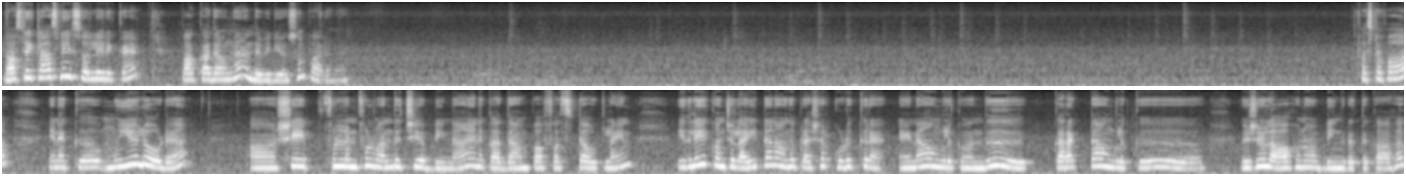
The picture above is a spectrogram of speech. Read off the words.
லாஸ்ட் டே கிளாஸ்லேயும் சொல்லியிருக்கேன். பார்க்காதவங்க அந்த வீடியோஸும் பாருங்கள் ஃபஸ்ட் ஆஃப் ஆல் எனக்கு முயலோட ஷேப் ஃபுல் அண்ட் ஃபுல் வந்துச்சு அப்படின்னா எனக்கு அதான்ப்பா ஃபஸ்ட் அவுட்லைன் இதுலேயே கொஞ்சம் லைட்டாக நான் வந்து ப்ரெஷர் கொடுக்குறேன். ஏன்னா உங்களுக்கு வந்து கரெக்டாக உங்களுக்கு விஷுவல் ஆகணும் அப்படிங்கிறதுக்காக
